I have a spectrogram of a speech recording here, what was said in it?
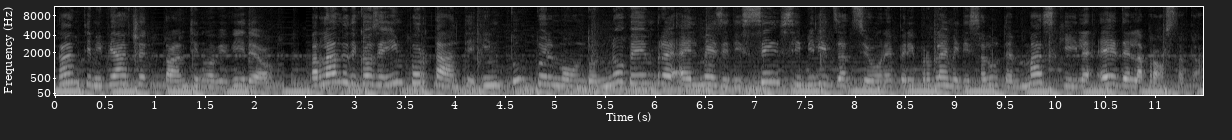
tanti mi piace, tanti nuovi video. Parlando di cose importanti in tutto il mondo, novembre è il mese di sensibilizzazione per i problemi di salute maschile e della prostata.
